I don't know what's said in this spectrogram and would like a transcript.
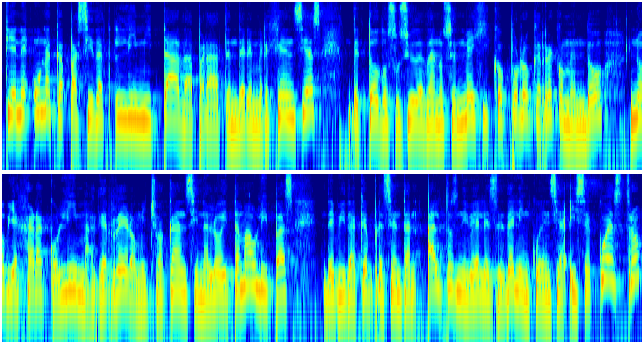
tiene una capacidad limitada para atender emergencias de todos sus ciudadanos en México, por lo que recomendó no viajar a Colima, Guerrero, Michoacán, Sinaloa y Tamaulipas, debido a que presentan altos niveles de delincuencia y secuestro.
